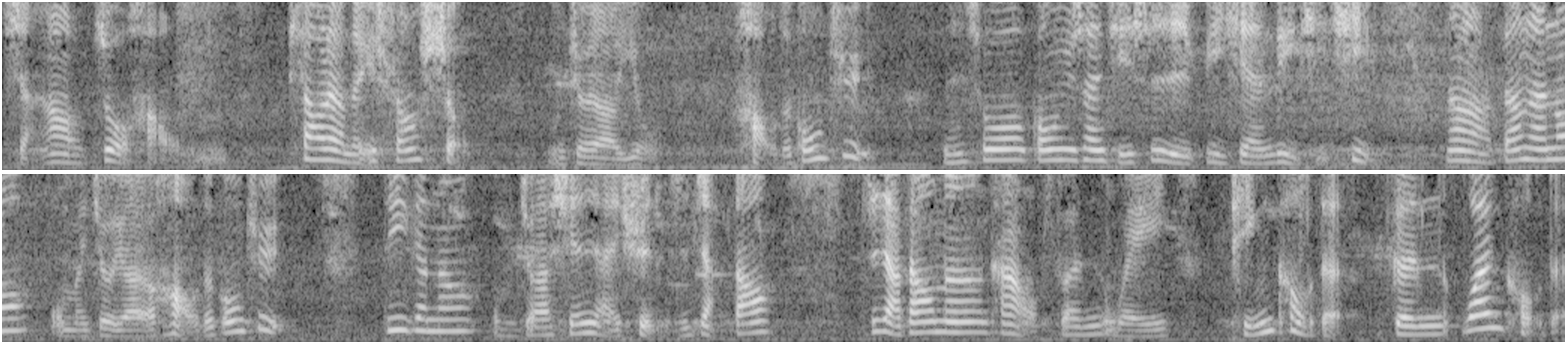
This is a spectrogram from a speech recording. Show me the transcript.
想要做好漂亮的一双手，我们就要有好的工具。人说工欲善其事，必先利其器。那当然喽，我们就要有好的工具。第一个呢，我们就要先来选指甲刀。指甲刀呢，它有分为平口的跟弯口的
